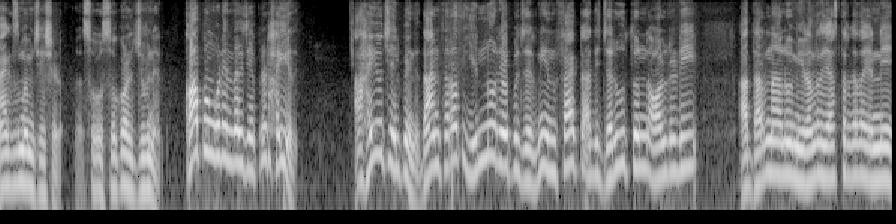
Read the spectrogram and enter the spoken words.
మ్యాక్సిమం చేశాడు సో సో కాల్డ్ జువినల్ కోపం కూడా ఇందాక చెప్పినట్టు హై అది. ఆ హై వచ్చి వెళ్ళిపోయింది. దాని తర్వాత ఎన్నో రేపులు జరిగినాయి. ఇన్ఫ్యాక్ట్ అది జరుగుతున్న ఆల్రెడీ ఆ ధర్నాలు మీరందరూ చేస్తారు కదా అన్ని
